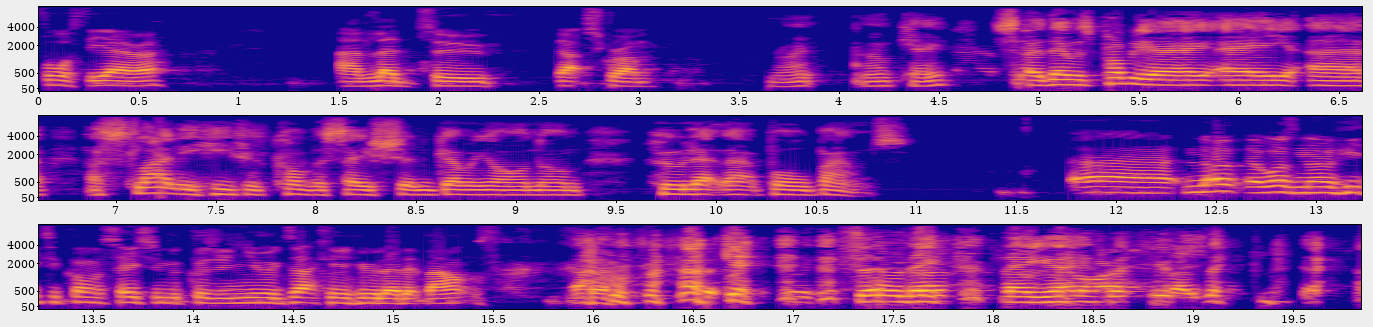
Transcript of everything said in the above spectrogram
forced the error and led to that scrum. Right. Okay. So there was probably a a, a slightly heated conversation going on on who let that ball bounce. Uh, no, there was no heated conversation because we knew exactly who let it bounce. okay. So they, they, uh,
